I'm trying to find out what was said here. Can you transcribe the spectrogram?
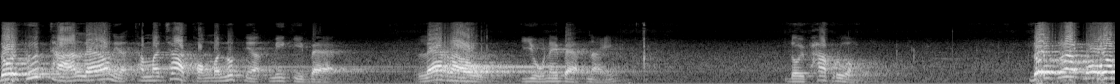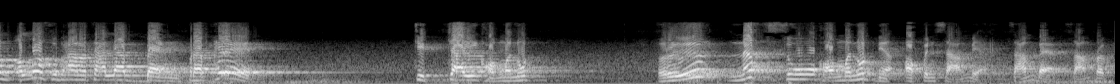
โดยพื้นฐานแล้วเนี่ยธรรมชาติของมนุษย์เนี่ยมีกี่แบบ และเราอยู่ในแบบไหน โดยภาพรวม โดยภาพรวมอัลลอฮฺสุบฮานาอัลลอฮฺแบ่งประเภท จิตใจของมนุษย์ หรือนับซูของมนุษย์เนี่ยออกเป็นสามแบบสามแบบสามประเภ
